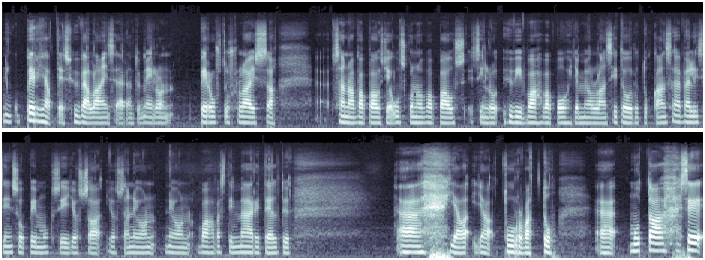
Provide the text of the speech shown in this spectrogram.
niin kuin periaatteessa hyvä lainsäädäntö. Meillä on perustuslaissa äh, sananvapaus ja uskonnonvapaus, sillä on hyvin vahva pohja. Me ollaan sitouduttu kansainvälisiin sopimuksiin, jossa, jossa ne, on, ne on vahvasti määritelty ää, ja, ja turvattu. Ää, mutta se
